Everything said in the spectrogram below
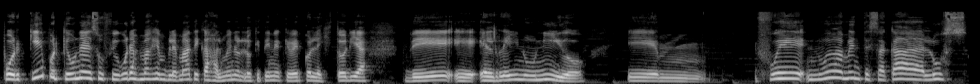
¿Por qué? Porque una de sus figuras más emblemáticas, al menos lo que tiene que ver con la historia del de, eh, Reino Unido, eh, fue nuevamente sacada a la luz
